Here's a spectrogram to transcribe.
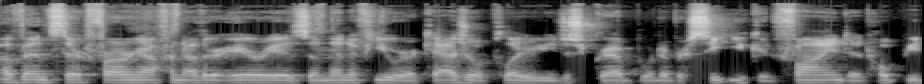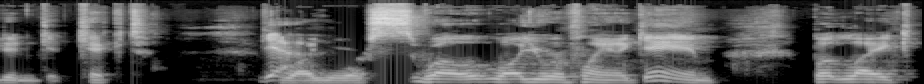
events they're firing off in other areas. And then if you were a casual player, you just grabbed whatever seat you could find and hope you didn't get kicked yeah. while you were well while you were playing a game. But like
